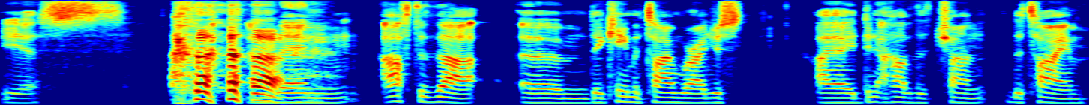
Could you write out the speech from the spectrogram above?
Yes. and then after that, um, there came a time where I just I didn't have the chance, the time,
